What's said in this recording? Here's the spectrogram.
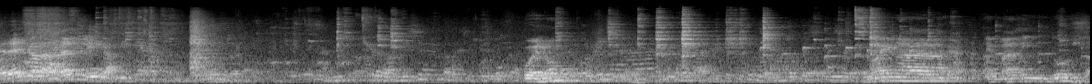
Derecho a la réplica. Bueno, no hay nada que más induzca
